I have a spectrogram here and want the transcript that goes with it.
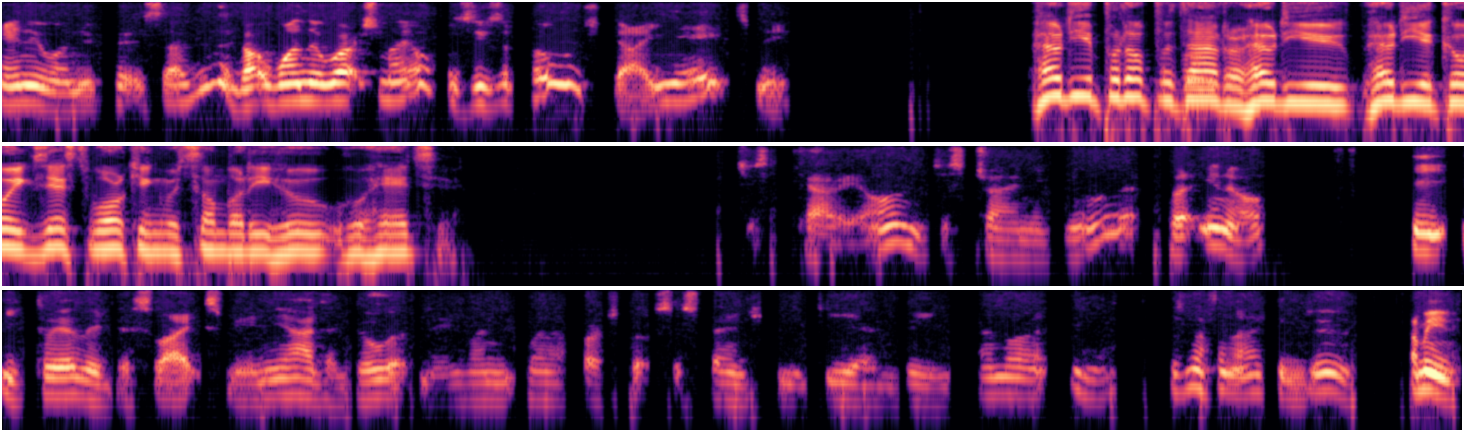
Anyone who criticizes. I've got one that works in my office. He's a Polish guy. He hates me. How do you put up with that, or how do you how do you coexist working with somebody who who hates you? Just carry on. Just try and ignore it. But you know, he, he clearly dislikes me, and he had a go at me when, when I first got suspended from the GMB. I'm like, you know, there's nothing I can do. I mean,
